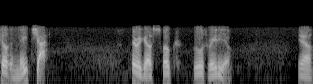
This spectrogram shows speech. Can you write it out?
Kill the nature. There we go. Smoke Rules Radio. You know,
